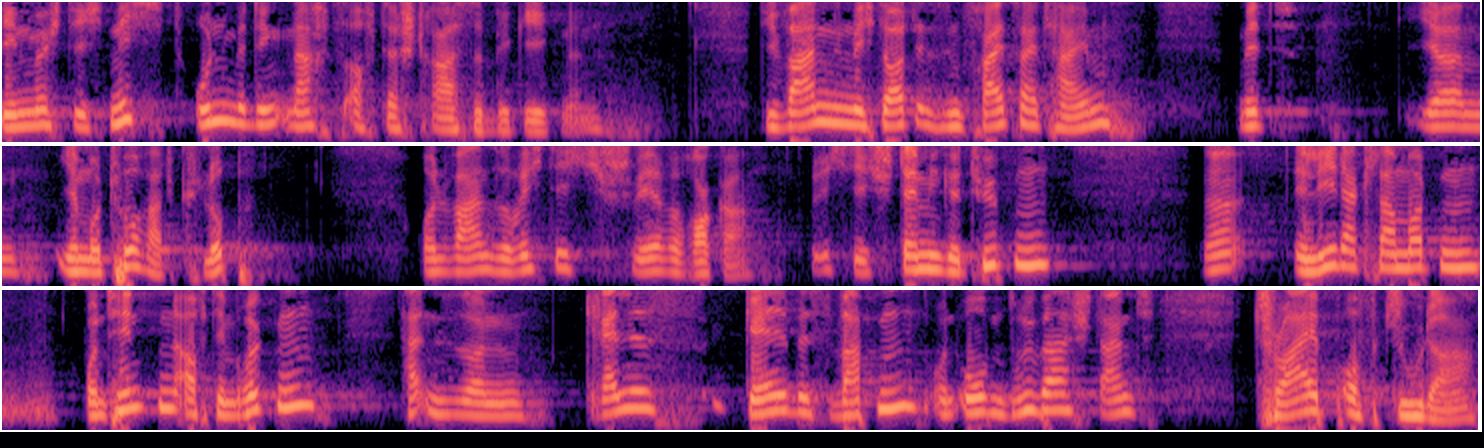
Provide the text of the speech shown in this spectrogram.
denen möchte ich nicht unbedingt nachts auf der Straße begegnen. Die waren nämlich dort in diesem Freizeitheim mit ihrem, ihrem Motorradclub und waren so richtig schwere Rocker, richtig stämmige Typen, ne, in Lederklamotten und hinten auf dem Rücken hatten sie so ein grelles gelbes Wappen und oben drüber stand Tribe of Judah.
